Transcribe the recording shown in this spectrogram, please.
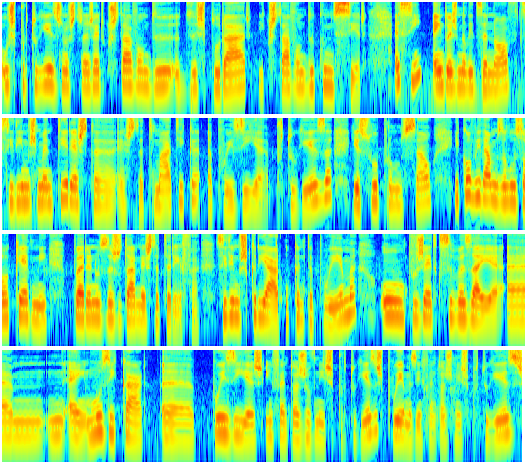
os portugueses no estrangeiro gostavam de, de explorar e gostavam de conhecer. Assim, em 2019, decidimos manter esta, esta temática, a poesia portuguesa e a sua promoção, e convidámos a Luso Academy para nos ajudar nesta tarefa. Decidimos criar o Canta Poema, um projeto que se baseia um, em musicar uh, poesias infanto-juvenis portuguesas, poemas infanto-juvenis portugueses,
